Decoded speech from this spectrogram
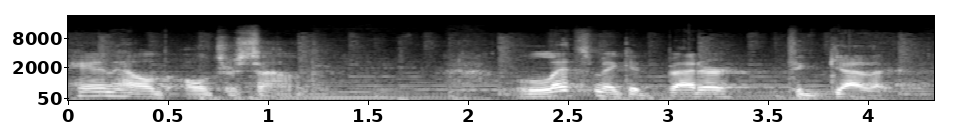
handheld ultrasound. Let's make it better together.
